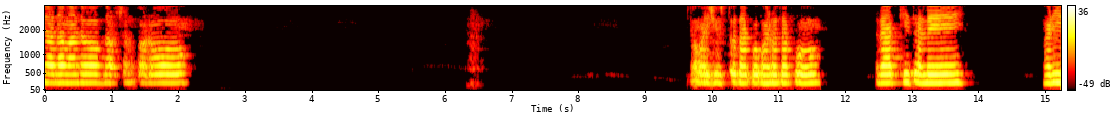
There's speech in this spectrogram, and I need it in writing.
রাধা মাধব, দর্শন করো। সবাই সুস্থ থাকো, ভালো থাকো। রাখছি তাহলে। হরি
